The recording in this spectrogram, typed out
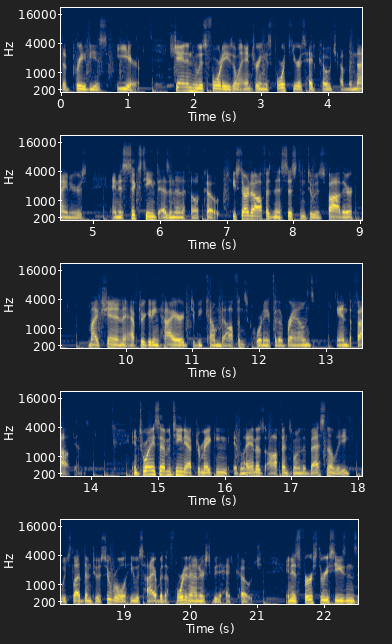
the previous year. Shannon, who is 40, is entering his fourth year as head coach of the Niners and his 16th as an NFL coach. He started off as an assistant to his father, Mike Shannon, after getting hired to become the offensive coordinator for the Browns and the Falcons. In 2017, after making Atlanta's offense one of the best in the league, which led them to a Super Bowl, he was hired by the 49ers to be the head coach. In his first three seasons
